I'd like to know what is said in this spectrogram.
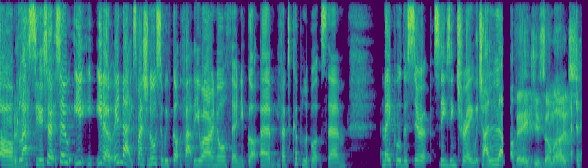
Oh, bless you. So, so you, you you know, in that expansion, also we've got the fact that you are an author, and you've got um, you've had a couple of books, um, Maple the Syrup Sneezing Tree, which I love, Thank you so much. and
